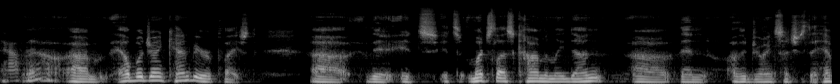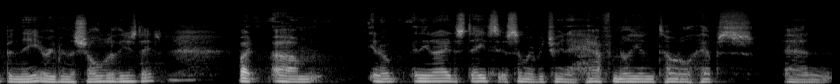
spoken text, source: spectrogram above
happen? Yeah, um, elbow joint can be replaced. Uh, the, it's it's much less commonly done uh, than other joints such as the hip and knee or even the shoulder these days. Mm-hmm. But um, you know, in the United States, there's somewhere between a half million total hips and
